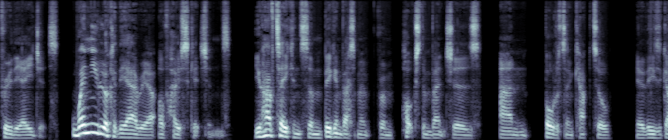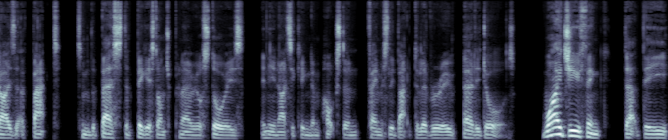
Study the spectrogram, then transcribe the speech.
through the ages when you look at the area of host kitchens you have taken some big investment from hoxton ventures and balderton capital you know these are guys that have backed some of the best and biggest entrepreneurial stories in the united kingdom hoxton famously backed deliveroo early doors why do you think that the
